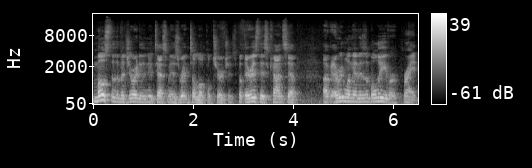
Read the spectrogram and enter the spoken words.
most of the majority of the New Testament is written to local churches, but there is this concept of everyone that is a believer Right.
